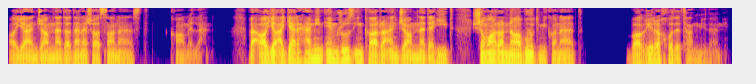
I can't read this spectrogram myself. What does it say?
آیا انجام ندادنش آسان است؟ کاملا. و آیا اگر همین امروز این کار را انجام ندهید، شما را نابود می کند؟ باقی را خودتان می دانید.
